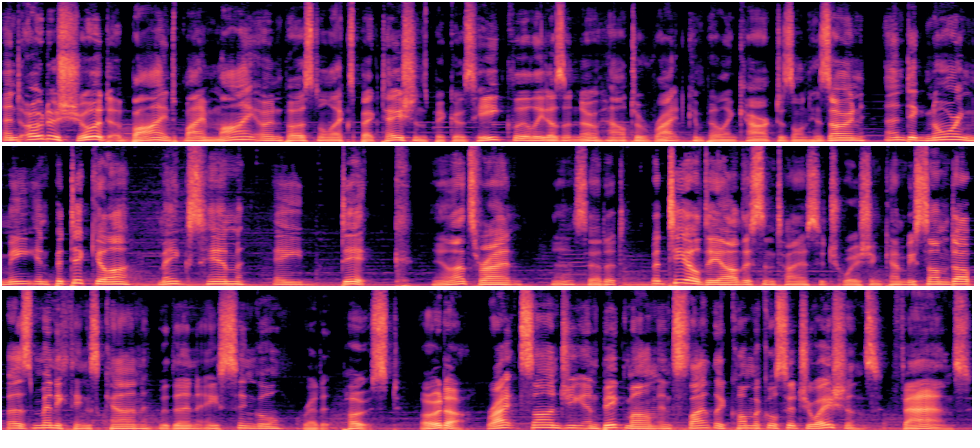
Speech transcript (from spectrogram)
And Oda should should abide by my own personal expectations because he clearly doesn't know how to write compelling characters on his own, and ignoring me in particular makes him a dick. Yeah, that's right. I said it. But TLDR, this entire situation can be summed up as many things can within a single Reddit post. Oda, write Sanji and Big Mom in slightly comical situations. Fans,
